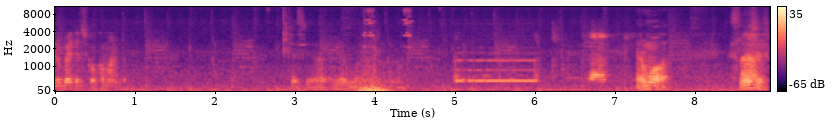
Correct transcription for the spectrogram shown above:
любительську команду? Сейчас я Ермола. Ермола, слышишь?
